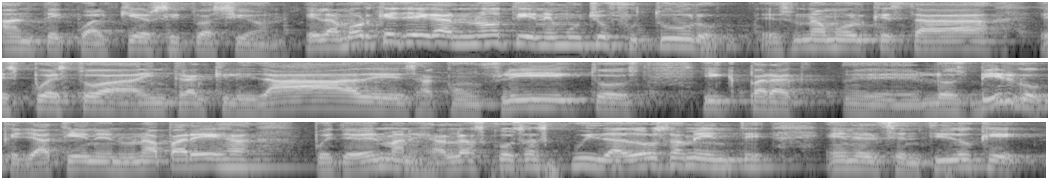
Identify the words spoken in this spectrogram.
ante cualquier situación. El amor que llega no tiene mucho futuro, es un amor que está expuesto a intranquilidades, a conflictos y para eh, los Virgo que ya tienen una pareja, pues deben manejar las cosas cuidadosamente en el sentido que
